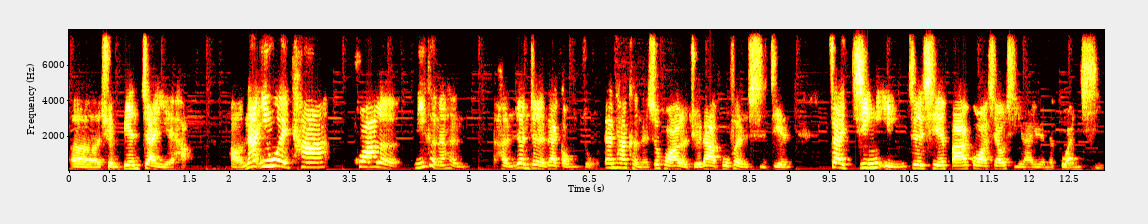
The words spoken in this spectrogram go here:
呃选边站也好。好，那因为他花了，你可能很。很认真的在工作，但他可能是花了绝大部分时间在经营这些八卦消息来源的关系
